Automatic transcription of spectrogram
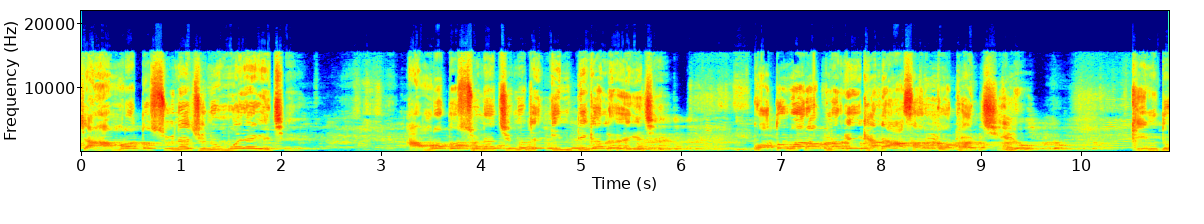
যে আমরা তো শুনে শুনু মরে গেছে। আমরা তো শুনেছিল যে ইন্তিকাল হয়ে গেছে। কতবার আপনাকে এখানে আসার কথা ছিল। কিন্তু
